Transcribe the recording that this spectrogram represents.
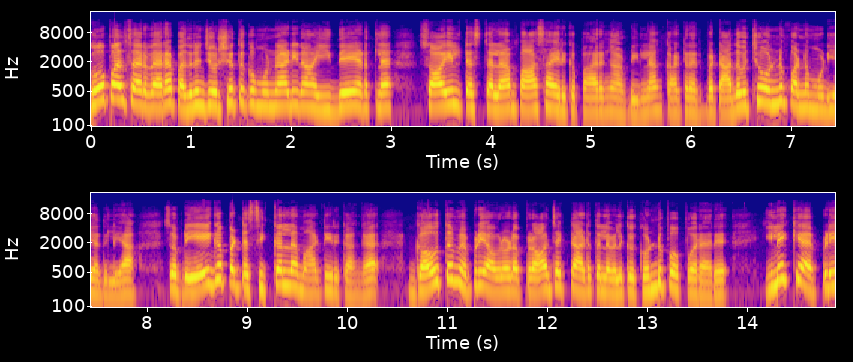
கோபால் சார் வேற பதினஞ்சு வருஷத்துக்கு முன்னாடி நான் இதே இடத்துல சாயில் டெஸ்ட்டெல்லாம் பாஸ் ஆகிருக்கு பாருங்க அப்படின்லாம் காட்டுறாரு. பட் அதை வச்சு ஒன்றும் பண்ண முடியாது இல்லையா? ஸோ இப்படி ஏகப்பட்ட சிக்கலில் மாட்டியிருக்காங்க. கௌதம் எப்படி அவரோட ப்ராஜெக்ட் அடுத்த லெவலுக்கு கொண்டு போக போகிறாரு இலக்கியா எப்படி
